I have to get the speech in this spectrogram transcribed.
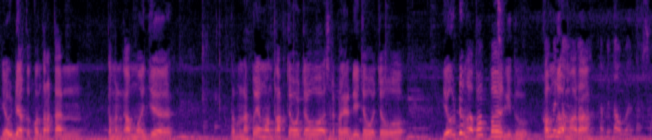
Ya udah ke kontrakan teman kamu aja. Hmm. temen aku yang kontrak cowok-cowok circle dia cowok-cowok. Hmm. ya udah nggak apa-apa gitu. Kamu nggak marah. Tapi tahu batasan.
